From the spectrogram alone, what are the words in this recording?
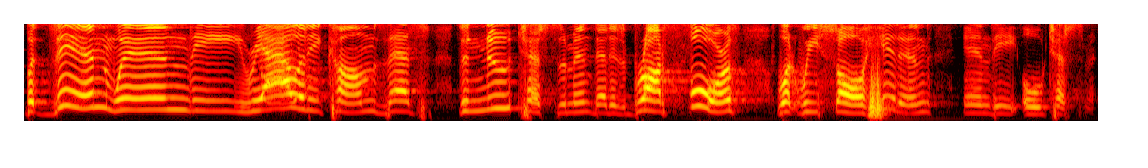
But then when the reality comes, that's the New Testament that has brought forth what we saw hidden in the Old Testament.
